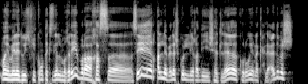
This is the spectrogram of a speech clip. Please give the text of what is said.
المهم إلا دويت في ال contexte ديال المغرب راه خاص آه، سير قلب على شكون اللي غادي يشهد لك وروينة كحلة عاد باش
